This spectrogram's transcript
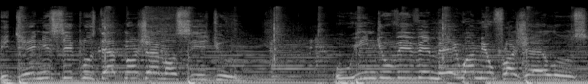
e de N ciclos de etnogenocídio. O índio vive meio a mil flagelos,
